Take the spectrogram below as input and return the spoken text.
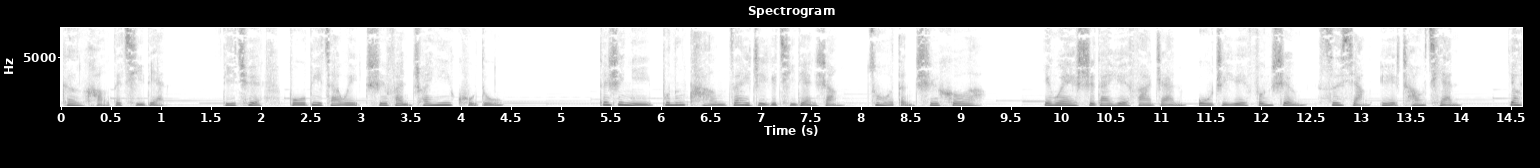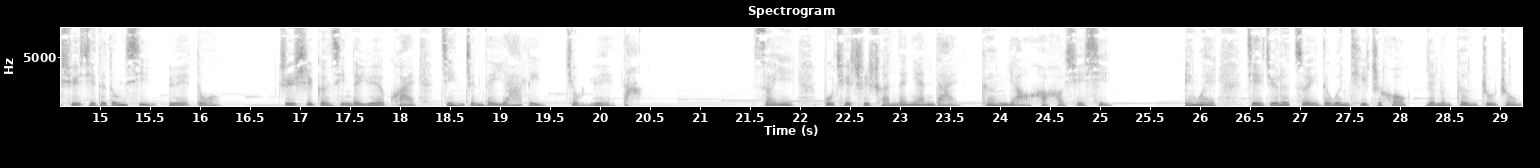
更好的起点，的确不必再为吃饭穿衣苦读。但是你不能躺在这个起点上坐等吃喝啊！因为时代越发展，物质越丰盛，思想越超前，要学习的东西越多，知识更新的越快，竞争的压力就越大。所以，不缺吃穿的年代，更要好好学习。因为解决了嘴的问题之后，人们更注重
